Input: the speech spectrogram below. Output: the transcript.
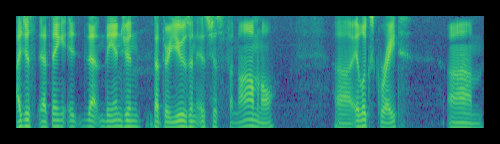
I just I think it, that the engine that they're using is just phenomenal. Uh, it looks great. Um,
